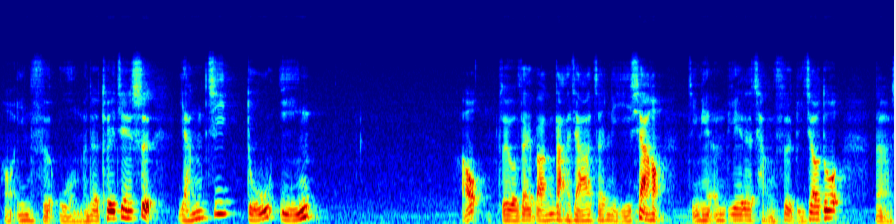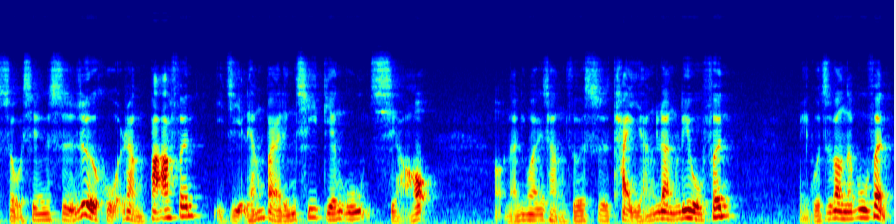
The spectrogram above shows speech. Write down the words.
哦。因此我们的推荐是杨基独赢。好，最后再帮大家整理一下哈，今天 NBA 的场次比较多。那首先是热火让八分，以及两百零七点五小。哦，那另外一场则是太阳让六分。美国之棒的部分，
